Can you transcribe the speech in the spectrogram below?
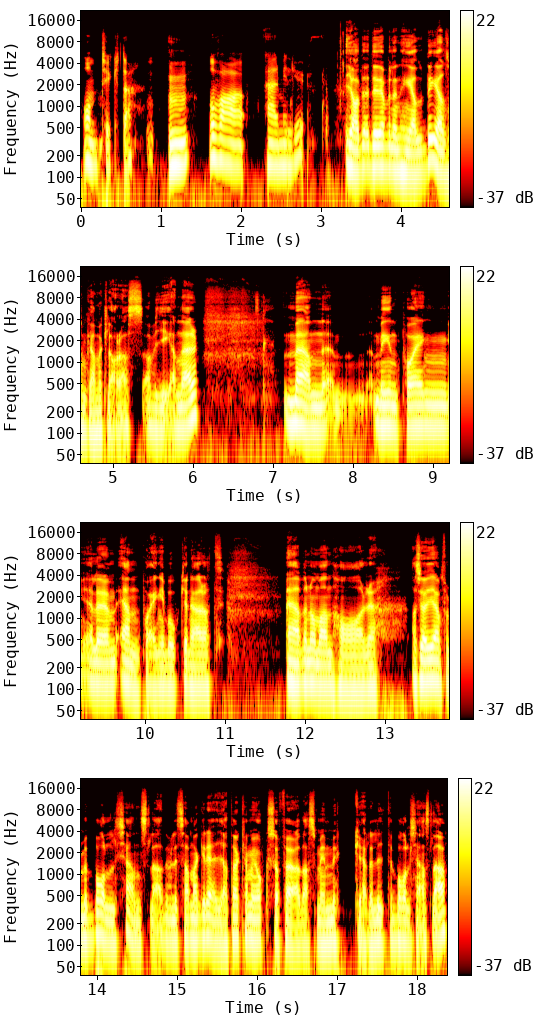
omtyckta? Mm. Och vad är miljö? Ja, det, det, är väl en hel del som kan förklaras av gener. Men min poäng, eller en poäng i boken är att även om man har Alltså jag jämför med bollkänsla, det är väl samma grej, att där kan man också födas med mycket eller lite bollkänsla.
